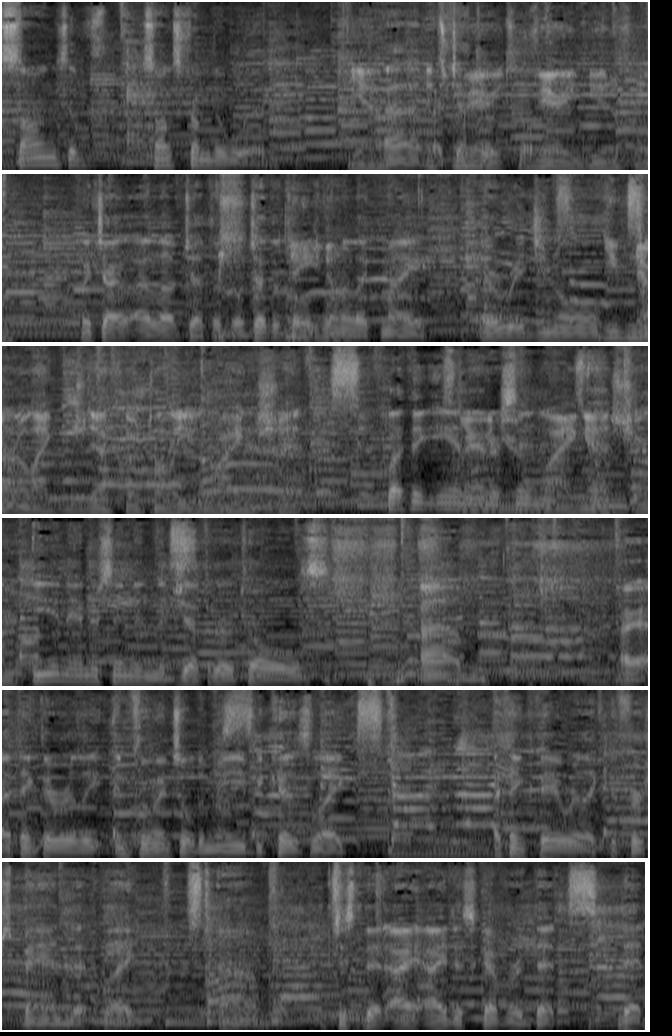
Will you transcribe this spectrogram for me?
songs of songs from the wood. Yeah, Uh, it's Jethro very Tull. very beautiful. Which I, I love Jethro Tull. Jethro Tull is one of like my original. You've never um, liked Jethro Tull, you lying shit. Well, I think Ian Anderson and, and. Ian Anderson and the Jethro Tulls. Um, I, I think they're really influential to me because like I think they were like the first band that like um, just that I, I discovered that that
